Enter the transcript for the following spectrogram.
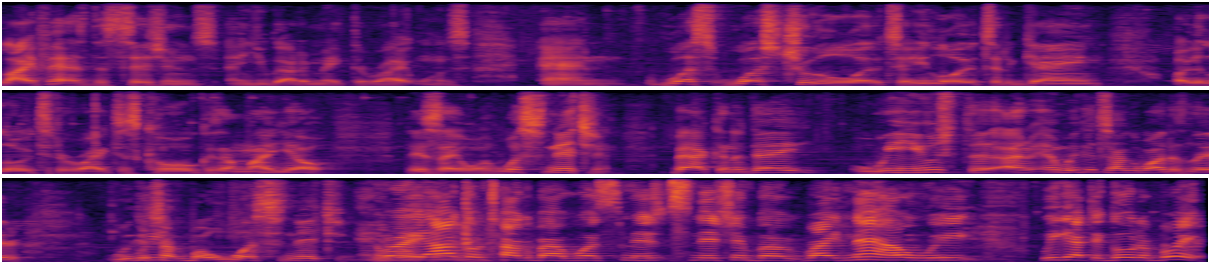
life has decisions, and you got to make the right ones. And what's what's true loyalty? Are you loyal to the game, or are you loyal to the righteous code? Because I'm like, mm. yo, they say, well, what's snitching? Back in the day, we used to, and we can talk about this later. We can we, talk about what's snitching. Right. We are going to talk about what's snitching, but right now we we got to go to break.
